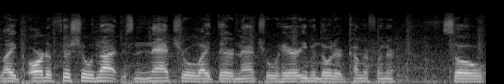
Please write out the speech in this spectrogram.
like artificial, not just natural, like their natural hair, even though they're coming from there. So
